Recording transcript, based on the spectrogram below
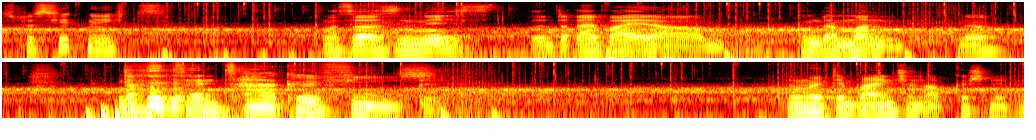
Es passiert nichts. Was soll das nächste drei Beine haben? Kommt der Mann, ne? Das Tentakelviech. Nur mit den Beinen schon abgeschnitten.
